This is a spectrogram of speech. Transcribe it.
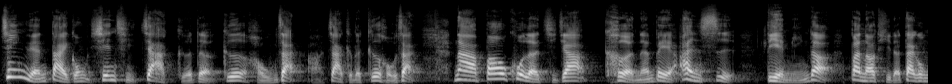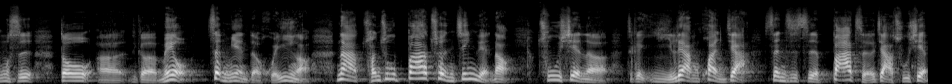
晶圆代工掀起价格的割喉战啊，价格的割喉战，那包括了几家可能被暗示。点名的半导体的代工公司都呃这个没有正面的回应啊，那传出八寸晶圆呢出现了这个以量换价，甚至是八折价出现，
